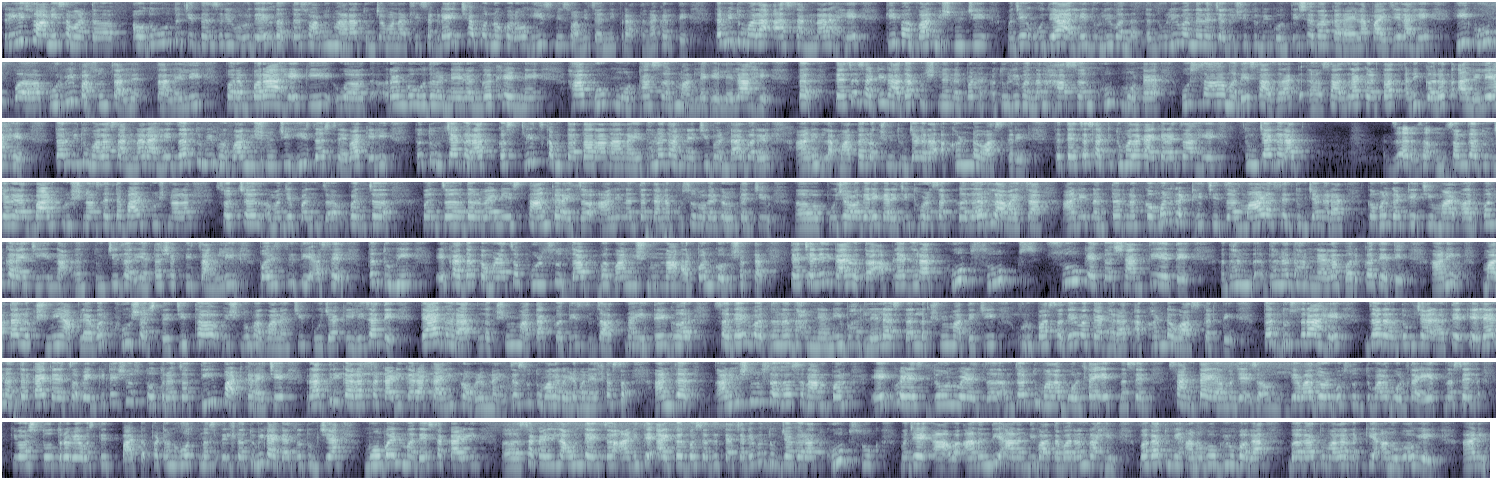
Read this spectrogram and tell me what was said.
श्री स्वामी समर्थ अवधूत चिंतन श्री गुरुदेव दत्त स्वामी महाराज तुमच्या मनातली सगळ्या इच्छा पूर्ण करो हीच मी स्वामीच्यांनी प्रार्थना करते. तर मी तुम्हाला आज सांगणार आहे की भगवान विष्णूची म्हणजे उद्या आहे धुलीवंदन. तर धुलीवंदनाच्या दिवशी तुम्ही कोणती सेवा करायला पाहिजे आहे ही खूप पूर्वीपासून चाल चाललेली परंपरा आहे की व- रंग उधळणे रंग खेळणे हा खूप मोठा सण मानला गेलेला आहे. तर त्याच्यासाठी राधाकृष्णने पण धुलीवंदन हा सण खूप मोठ्या उत्साहामध्ये साजरा साजरा करतात आणि करत आलेले आहेत. तर मी तुम्हाला सांगणार आहे जर तुम्ही भगवान विष्णूची ही जर सेवा केली तर तुमच्या घरात कसलीच कमतरता राहणार नाही. धनधान्याची भंडार भरेल आणि ल- माता लक्ष्मी तुमच्या घरात अखंड वास करेल. तर त्याच्यासाठी तुम्हाला काय करायचं आहे? तुमच्या घरात जर समजा तुमच्या घरात बाळकृष्ण असेल तर बाळकृष्णाला स्वच्छ म्हणजे पंच पंच पंचदर्व्याने स्नान करायचं आणि नंतर त्यांना पुसून वगैरे करून त्यांची पूजा वगैरे करायची थोडासा कलर लावायचा आणि नंतर ना कमलगठ्ठेची जर माळ असेल तुमच्या घरात कमलगठ्ठेची माळ अर्पण करायची ना तुमची जर यथाशक्ती चांगली परिस्थिती असेल तर तुम्ही एखादं कमळाचं फूलसुद्धा भगवान विष्णूंना अर्पण करू शकतात. त्याच्याने काय होतं आपल्या घरात खूप सुख सुख येतं शांती येते धन धनधान्याला बरकत येते आणि माता लक्ष्मी आपल्यावर खुश असते. जिथं विष्णू भगवानाची पूजा केली जाते त्या घरात लक्ष्मी माता कधीच जात नाही. ते घर सदैव धनधान्यांनी भरलेलं असतं. लक्ष्मी मातेची कृपा सदैव त्या घरात अखंड वास करते. तर दुसरं आहे जर तुमच्या ते केल्यानंतर काय करायचं? व्यंकटेश्वर स्तोत्राचं तीन पाठ करायचे. रात्री करा सकाळी करा काही प्रॉब्लेम नाही. जसं तुम्हाला वेळ बनेल तसं. आणि जर आणि विष्णू सहस्रनाम पण एक वेळेस दोन वेळेस जर जर तुम्हाला बोलता बोलता येत नसेल सांगता म्हणजे देवाजवळ बसून तुम्हाला बोलता येत नसेल किंवा स्तोत्र व्यवस्थित पाठ पठण होत नसतील तर तुम्ही काय करायचं? तुमच्या मोबाईलमध्ये सकाळी सकाळी लावून द्यायचं आणि ते ऐकत बसायचं. त्याच्याने पण तुमच्या घरात खूप सुख म्हणजे आ- आनंदी आनंदी वातावरण राहील. बघा तुम्ही अनुभव घेऊ बघा. बघा तुम्हाला नक्की अनुभव येईल. आणि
